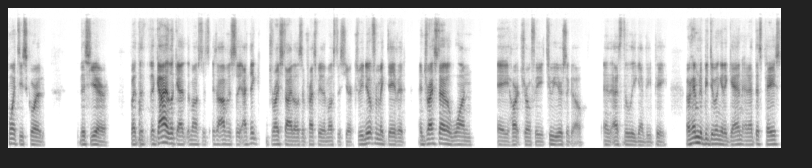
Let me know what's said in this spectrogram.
points he scored this year. But the, the guy I look at the most is, is obviously I think Draisaitl has impressed me the most this year because we knew it from McDavid, and Draisaitl won a Hart Trophy two years ago and as the league MVP. For him to be doing it again and at this pace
